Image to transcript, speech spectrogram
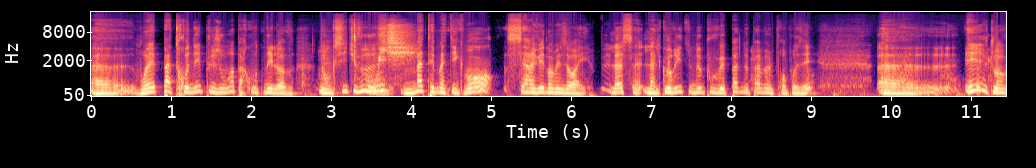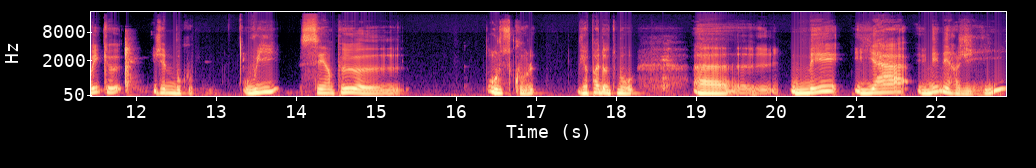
Euh, ouais, patronné plus ou moins par Courtney Love. Donc, si tu veux, oui. mathématiquement, c'est arrivé dans mes oreilles. Là, l'algorithme ne pouvait pas ne pas me le proposer. Euh, et je dois avouer que j'aime beaucoup. Oui, c'est un peu euh, old school, il n'y a pas d'autre mot. Euh, mais il y a une énergie,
